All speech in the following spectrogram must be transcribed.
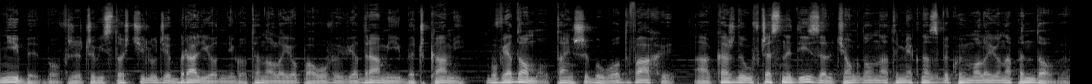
niby, bo w rzeczywistości ludzie brali od niego ten olej opałowy wiadrami i beczkami, bo wiadomo, tańszy był od wachy, a każdy ówczesny diesel ciągnął na tym jak na zwykłym oleju napędowym.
